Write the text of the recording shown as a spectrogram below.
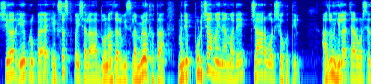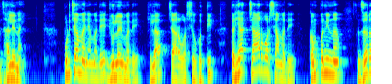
शेअर एक रुपया एकसष्ट पैशाला दोन हजार वीसला मिळत होता. म्हणजे पुढच्या महिन्यामध्ये चार वर्ष होतील. अजून हिला चार वर्ष झाले नाही. पुढच्या महिन्यामध्ये जुलैमध्ये हिला चार वर्ष होतील. तर ह्या चार वर्षामध्ये कंपनीनं जर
